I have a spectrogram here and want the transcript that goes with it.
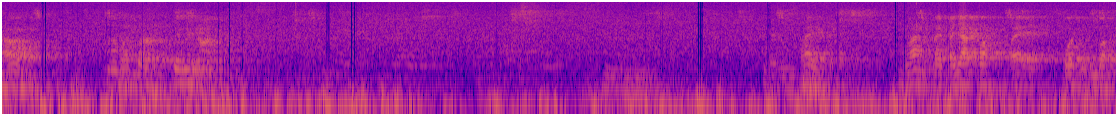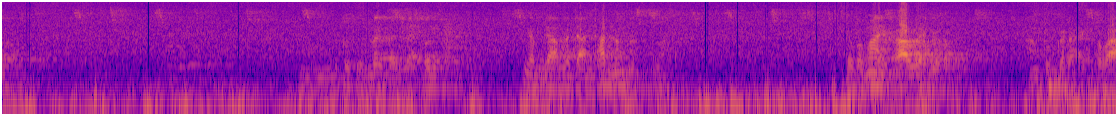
ขาเอาหมือนตัวขึ้นไม่นอนไปว่านไปประยัดบ่ไปปัวถุงบ่อืมปัวถุงเลยไปแวะเบิ่งยำยำอาจารย์ท่านน้ำหนักเดี๋ยวก็ไม่ข้าวเลยเดี๋ยวก็ทางตุ่มกระไรเพราะว่า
